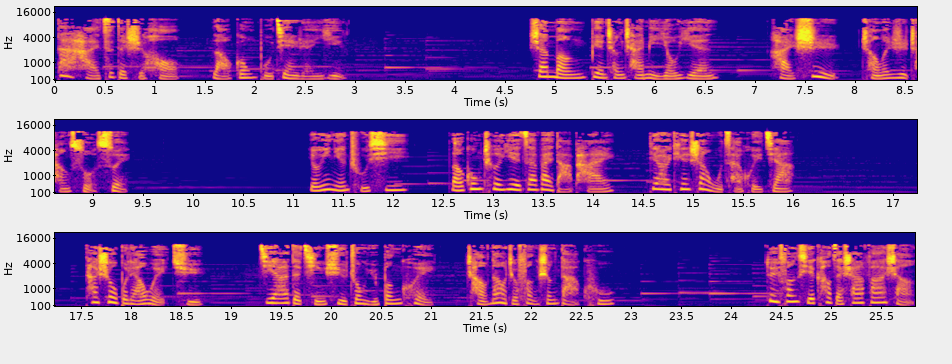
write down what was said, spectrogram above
带孩子的时候，老公不见人影。山盟变成柴米油盐，海誓成了日常琐碎。有一年除夕，老公彻夜在外打牌，第二天上午才回家。他受不了委屈，积压的情绪终于崩溃，吵闹着放声大哭。对方斜靠在沙发上。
